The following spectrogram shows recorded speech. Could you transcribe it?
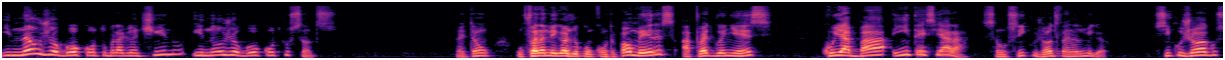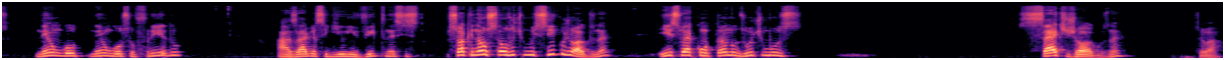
e não jogou contra o Bragantino e não jogou contra o Santos. Então, o Fernando Miguel jogou contra Palmeiras, Atlético Goianiense, Cuiabá Inter e Ceará. São cinco jogos do Fernando Miguel. Cinco jogos, nenhum gol, nenhum gol sofrido, a zaga seguiu invicto nesses. Só que não são os últimos cinco jogos, né? Isso é contando os últimos sete jogos, né? Sei lá.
